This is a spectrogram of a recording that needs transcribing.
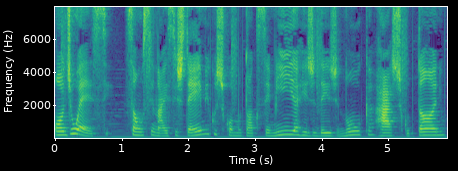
onde o S são os sinais sistêmicos como toxemia, rigidez de nuca, raste cutâneo,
